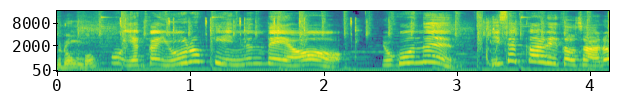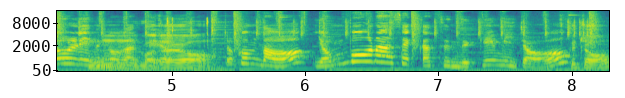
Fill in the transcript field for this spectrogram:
이런 거? 어, 약간 요렇게 있는데요. 요거는 이 색깔이 더 잘 어울리는 것 음, 같아요. 맞아요. 조금 더 연보라색 같은 느낌이죠. 그죠?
